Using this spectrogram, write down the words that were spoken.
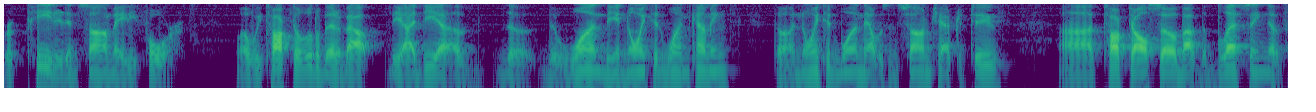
repeated in Psalm 84? Well, we talked a little bit about the idea of the the one, the anointed one coming, the anointed one that was in Psalm chapter two. Uh, talked also about the blessing of,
